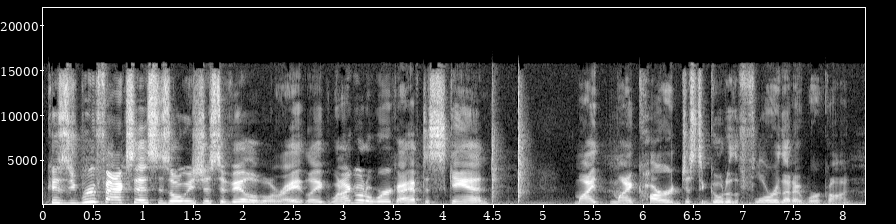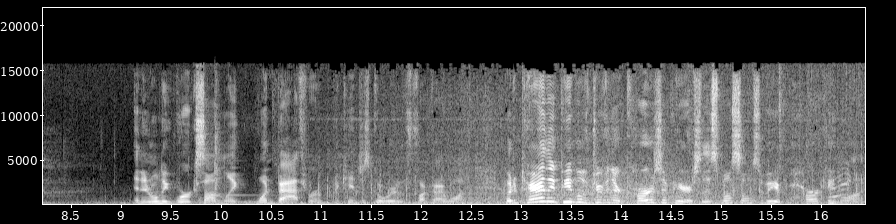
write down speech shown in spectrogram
Because roof access is always just available, right? Like, when I go to work, I have to scan my my card just to go to the floor that I work on. And it only works on, like, one bathroom. I can't just go where the fuck I want. But apparently people have driven their cars up here, so this must also be a parking lot.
